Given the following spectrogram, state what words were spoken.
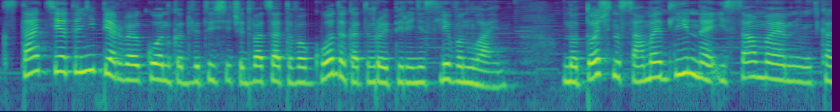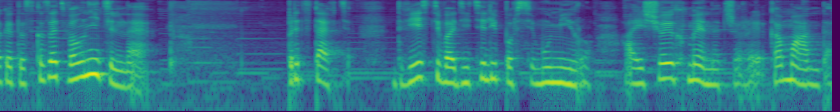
Кстати, это не первая гонка 2020 года, которую перенесли в онлайн, но точно самая длинная и самая, как это сказать, волнительная. Представьте, 200 водителей по всему миру, а еще их менеджеры, команда.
